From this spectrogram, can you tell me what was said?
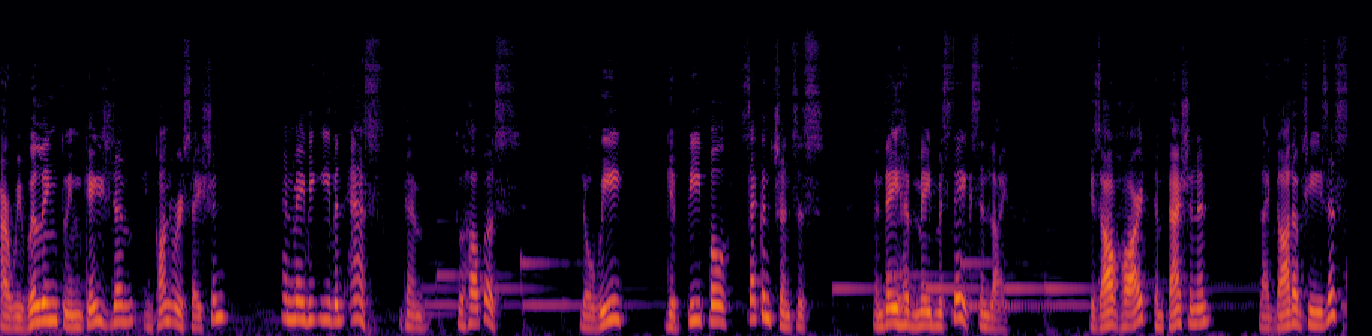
Are we willing to engage them in conversation and maybe even ask them to help us? Do we give people second chances when they have made mistakes in life? Is our heart compassionate like that of Jesus?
